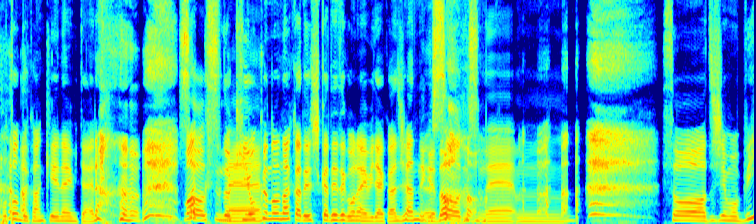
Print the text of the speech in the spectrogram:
ほとんど関係ないみたいな。マックスの記憶の中でしか出てこないみたいな感じなんだけど。そうですね。うん。そう私もうビ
